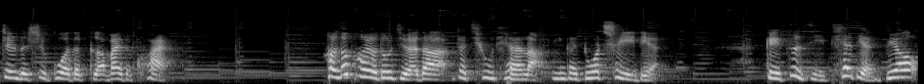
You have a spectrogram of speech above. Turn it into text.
真的是过得格外的快。很多朋友都觉得这秋天了，应该多吃一点，给自己贴点膘，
